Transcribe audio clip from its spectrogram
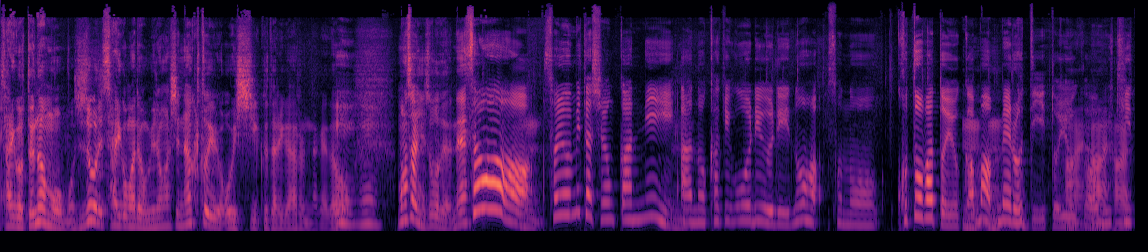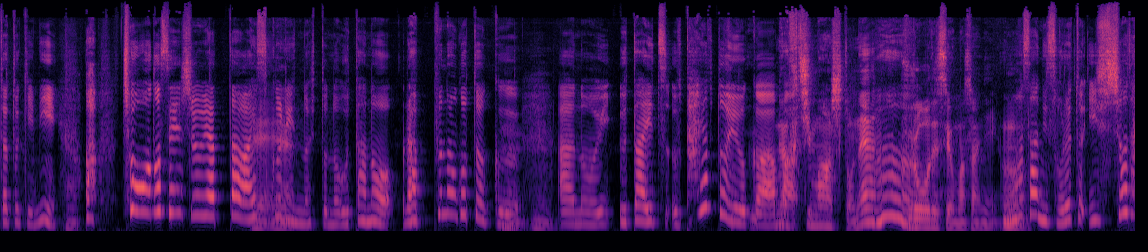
最後というのはもう文字通り最後までお見逃しなくという美味しいくだりがあるんだけど、ええええ。まさにそうだよね。そう、うん。それを見た瞬間に、うん。あのかき氷売りのその言葉というか、うんうん。まあ、メロディーというかをはいはいはい。聞いた時に、うん。あちょうど先週やったアイスクリーンの人の歌のラップのごとく、うんうん。あの歌いつ歌うというか、まあ、口回しとね、うん。フローですよまさに。うん。まさにそれと一緒だ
